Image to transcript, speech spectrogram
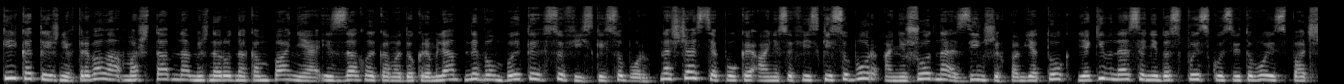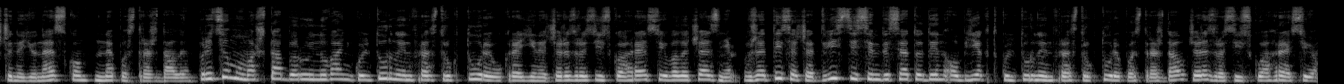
Кілька тижнів тривала масштабна міжнародна кампанія із закликами до Кремля не бомбити Софійський собор. На щастя, поки ані Софійський собор, ані жодна з інших пам'яток, які внесені до списку світової спадщини ЮНЕСКО, не постраждали. При цьому масштаби руйнувань культурної інфраструктури України через російську агресію величезні. Вже 1271 об'єкт культурної інфраструктури постраждав через російську агресію.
